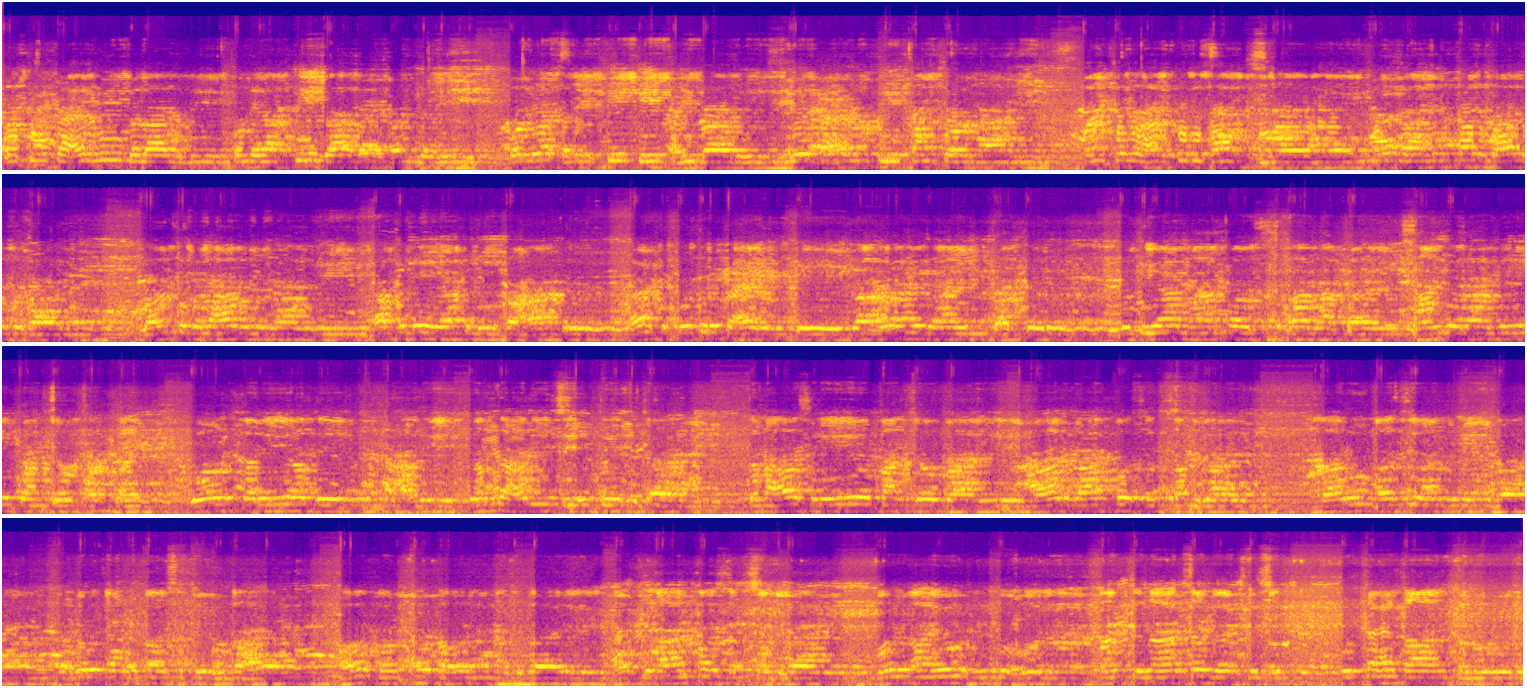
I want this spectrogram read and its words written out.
ਪ੍ਰਭੂ ਭੈਰਵੀ ਬਲਾਵਲੀ ਬੰਦਿਆ ਕੀ ਗਾਵੇ ਬੰਦਲੀ ਬੋਲਿਆ ਸਲੀਕੀ ਕੀ ਭਈ ਬਾਰੀ ਜਿਵੇ ਭੈਰਵ ਕੀ ਪੰਚੋ ਨਾਮੀ ਪੰਚ ਮਹਾਨ ਕੁਦ ਸਾਖ ਸਮਾਈ ਮਹਾਨ ਤਨ ਬਾਦ ਬੁਝਾਵੇ ਵੰਤ ਬਲਾਵ ਬੁਝਾਵੇ ਆਪਣੇ ਆਪਣੇ ਬਾਤ ਅਟ ਪੁੱਤਰ ਭੈਰਵ ਕੇ ਗਾਵੇ ਜਾਇ ਪਤਰ ਦੁਤੀਆ ਮਾਤਾ ਸਭਾ ਵਾਪਰ ਸੰਗ ਰਾਗਨੀ ਪੰਚੋ ਥਾਪੈ ਗੋੜ ਕਰਿਆ ਦੇ ਹਰੀ ਗੰਧਾਰੀ ਸਿਰ ਤੇ ਤਨਾਸਰੀ ਪੰਚੋ ਗਾਈ ਮਾਲ ਰਾਤ ਕੋ ਸਤਸੰਗ ਗਾਈ ਮਾਰੂ ਮਸ ਅੰਗ ਮੇ ਗਾਇਆ ਪ੍ਰਭੂ ਜਨ ਕੋ ਸਤੇ ਉਦਾਰ ਹੋ ਕੋਟ ਹੋਰ ਮਨ ਗਾਏ ਕੋ ਸਤਸੰਗ ਗਾਏ ਬੋਲ ਆਇਓ ਹਿੰਦੋਲ ਪੰਤ ਨਾਮ ਸੰਗਠ ਸੁਖ, ਉਠੈ ਤਾਨ ਕਲੋਦ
